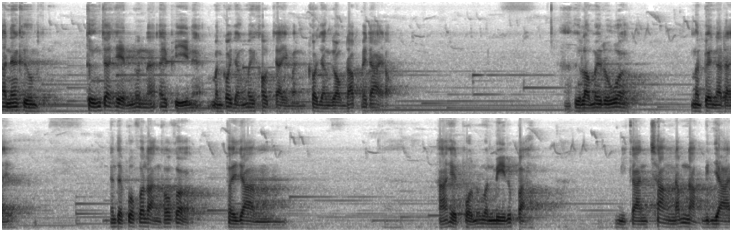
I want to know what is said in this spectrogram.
อันนี้คือถึงจะเห็นนั่นนะไอ้ผีเนี่ย มันก็ยังไม่เข้าใจมันก็ยังยอมรับไม่ได้หรอกคือเราไม่รู้ว่ามันเป็นอะไรนั่นแต่พวกฝรั่งเขาก็พยายาม หาเหตุผลว่ามันมีหรือเปล่า มีการชั่งน้ำหนักวิญญาณ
